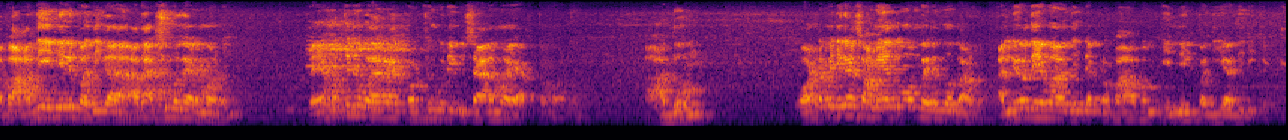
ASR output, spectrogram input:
അപ്പൊ അത് എന്നിൽ പതിക അത് അശുഭകരമാണ്. പ്രേമത്തിന് വേറെ കുറച്ചും കൂടി വിശാലമായ അർത്ഥമാണ്. അതും ഓട്ടോമാറ്റിക്കായി സമയത്തുമ്പം വരുന്നതാണ്. അല്ലയോ ദേവ അതിന്റെ പ്രഭാവം എന്നിൽ പതിയാതിരിക്കട്ടെ.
